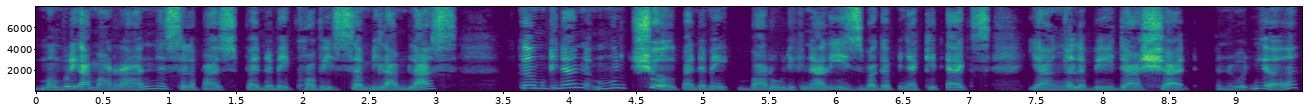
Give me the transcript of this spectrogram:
memberi amaran selepas pandemik COVID-19 kemungkinan muncul pandemik baru dikenali sebagai penyakit X yang lebih dahsyat. Menurutnya,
